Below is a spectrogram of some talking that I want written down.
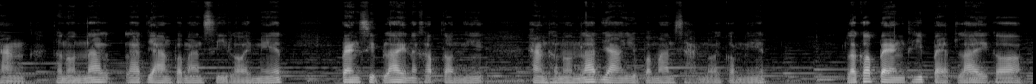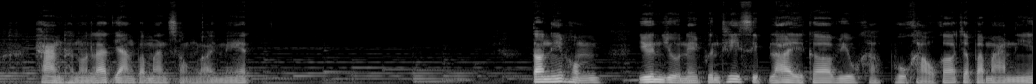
ห่างถนนลาดยางประมาณ 400 เมตร แปลง 10 ไร่นะครับ ตอนนี้ห่างถนนลาดยางอยู่ประมาณ 300 กว่าเมตร แล้วก็แปลงที่ 8 ไร่ก็ห่างถนนลาดยางประมาณ 200 เมตร ตอนนี้ผมยืนอยู่ในพื้นที่ 10 ไร่ก็วิวเขาภูเขาก็จะประมาณนี้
